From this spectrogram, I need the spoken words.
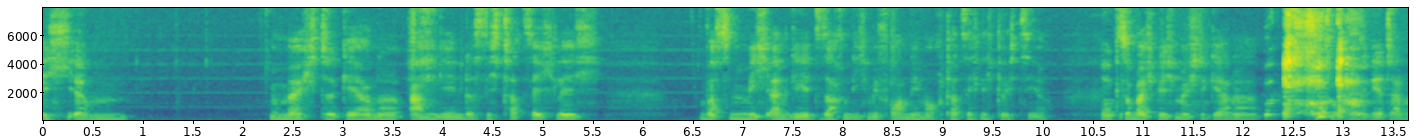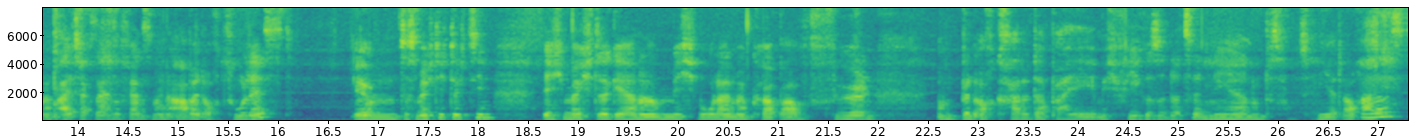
Ich ähm, möchte gerne angehen, dass ich tatsächlich, was mich angeht, Sachen, die ich mir vornehme, auch tatsächlich durchziehe. Okay. Zum Beispiel, ich möchte gerne strukturierter in meinem Alltag sein, sofern es meine Arbeit auch zulässt. Ja. Mm, Das möchte ich durchziehen. Ich möchte gerne mich wohler in meinem Körper fühlen und bin auch gerade dabei, mich viel gesünder zu ernähren und das funktioniert auch alles.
